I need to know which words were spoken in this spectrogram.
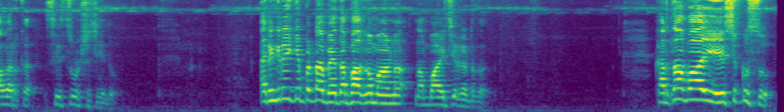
അവർക്ക് ശുശ്രൂഷ ചെയ്തു. അനുഗ്രഹിക്കപ്പെട്ട വേദഭാഗമാണ് നാം വായിച്ചു കേട്ടത്. കർത്താവായ യേശുക്രിസ്തു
